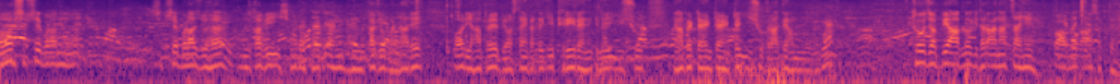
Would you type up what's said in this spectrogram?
और सबसे बड़ा सबसे बड़ा जो है, उनका भी इसमें रहता है कि उनका जो भंडारे और यहाँ पे व्यवस्थाएँ करते हैं कि फ्री रहने के लिए इशू यहाँ पे टेंट टेंट ईशू कराते हैं हम लोगों को। तो जब भी आप लोग इधर आना चाहें तो आप लोग आ सकते हैं।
